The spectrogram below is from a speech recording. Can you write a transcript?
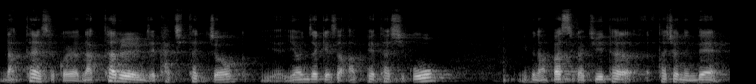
낙타였을 거예요. 낙타를 이제 같이 탔죠. 예, 예언자께서 앞에 타시고 이분 아바스가 뒤에 타, 타셨는데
